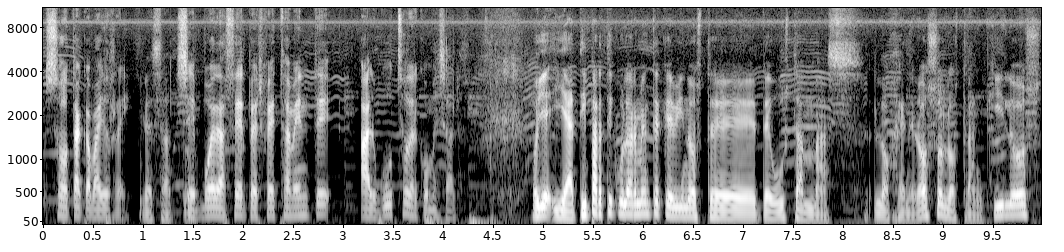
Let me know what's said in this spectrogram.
sota, caballo, rey. Exacto. Se puede hacer perfectamente al gusto del comensal. Oye, ¿y a ti particularmente qué vinos te, te gustan más? ¿Los generosos, los tranquilos?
